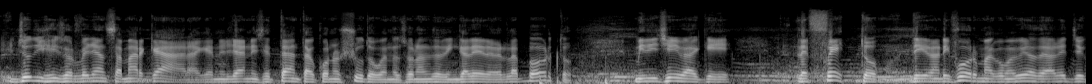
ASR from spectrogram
Il giudice di sorveglianza Margara, che negli anni 70 ho conosciuto quando sono andato in galera per l'aborto, mi diceva che l'effetto di una riforma come quella della legge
